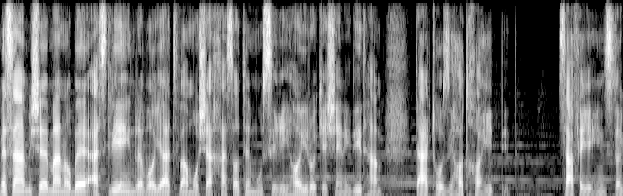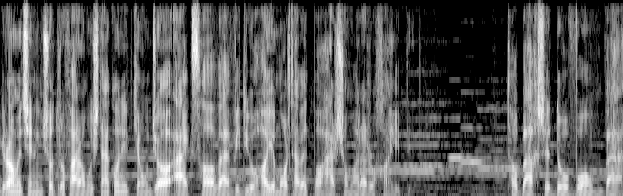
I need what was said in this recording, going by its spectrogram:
مثل همیشه منابع اصلی این روایت و مشخصات موسیقی هایی رو که شنیدید هم در توضیحات خواهید دید. صفحه اینستاگرام چنین شد رو فراموش نکنید که اونجا عکس ها و ویدیوهای مرتبط با هر شماره رو خواهید دید. تا بخش دوم و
